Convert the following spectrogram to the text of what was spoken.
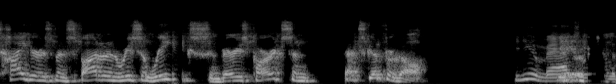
Tiger has been spotted in recent weeks in various parts, and that's good for golf. Can you imagine the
